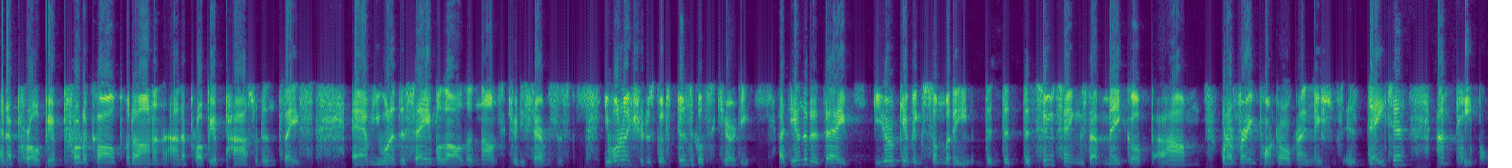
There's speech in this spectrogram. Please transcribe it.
an appropriate protocol put on and an appropriate password in place. Um, you want to disable all the non-security services. You want to make sure there's good physical security. At the end of the day, you're giving somebody the, the, the two things that make up um, what are very important to organizations is data and people.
